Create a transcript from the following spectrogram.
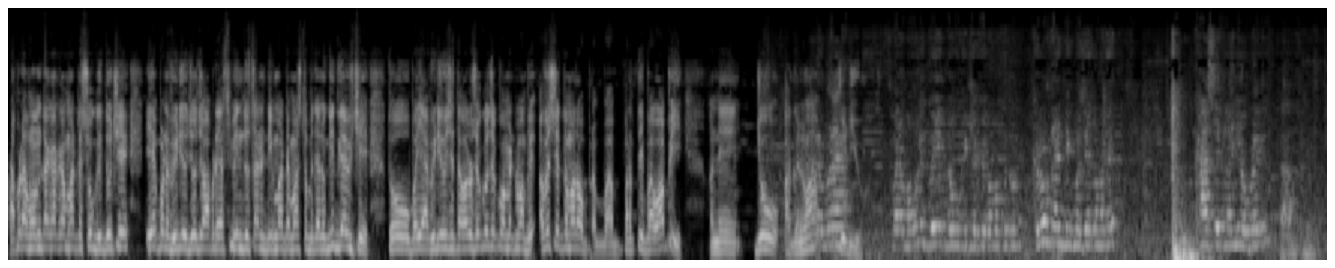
આપણા મમતા કાકા માટે શું કીધું છે એ પણ વીડિયો જોજો. આપણે એસપી હિન્દુસ્તાની ટીમ માટે મસ્ત મજાનું ગીત ગાવ્યું છે. તો ભાઈ આ વીડિયો વિશે તમારું શું કહો છો કોમેન્ટમાં અવશ્ય તમારો પ્રતિભાવ આપી. અને જો આગળનો આ વીડિયો મારા મૌલિકભાઈ એક નવું ગીત લખ્યું. ઘણું ટ્રેન્ડિંગમાં છે એટલા માટે ખાસ એક લાઈન હોભળાવી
